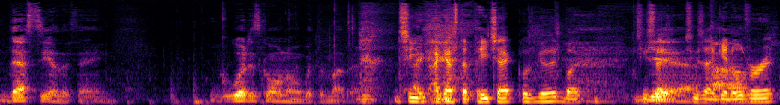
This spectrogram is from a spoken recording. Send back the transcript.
That's the other thing. What is going on with the mother? She, I guess the paycheck was good, but she Yeah, said she said get um, over it.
